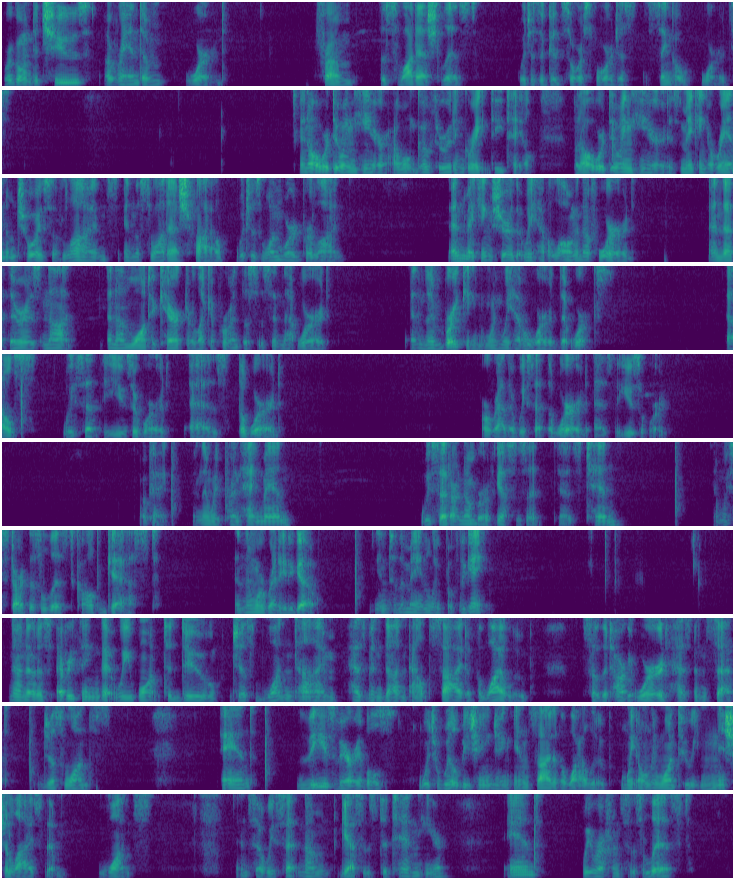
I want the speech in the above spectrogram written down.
we're going to choose a random word from the Swadesh list, which is a good source for just single words. And all we're doing here, I won't go through it in great detail, but all we're doing here is making a random choice of lines in the Swadesh file, which is one word per line, and making sure that we have a long enough word and that there is not an unwanted character like a parenthesis in that word, and then breaking when we have a word that works. Else, we set the user word as the word, or rather we set the word as the user word. Okay, and then we print hangman. We set our number of guesses at, as 10. And we start this list called guessed. And then we're ready to go into the main loop of the game. Now notice everything that we want to do just one time has been done outside of the while loop. So the target word has been set just once, and these variables, which will be changing inside of the while loop, we only want to initialize them once. And so we set num guesses to 10 here, and we reference this list,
